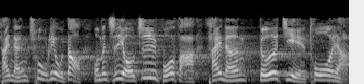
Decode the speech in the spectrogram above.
才能触六道，我们只有知佛法，才能得解脱呀。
